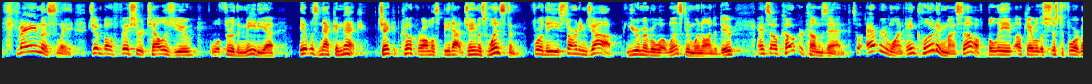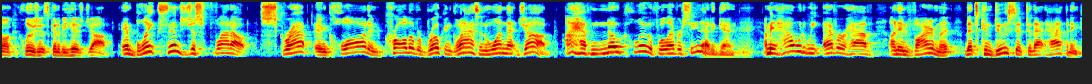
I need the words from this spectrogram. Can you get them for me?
famously, Jimbo Fisher tells you, well, through the media, it was neck and neck. Jacob Coker almost beat out Jameis Winston for the starting job. You remember what Winston went on to do. And so Coker comes in. So everyone, including myself, believe, okay, well, it's just a foregone conclusion. It's going to be his job. And Blake Sims just flat out scrapped and clawed and crawled over broken glass and won that job. I have no clue if we'll ever see that again. I mean, how would we ever have an environment that's conducive to that happening?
